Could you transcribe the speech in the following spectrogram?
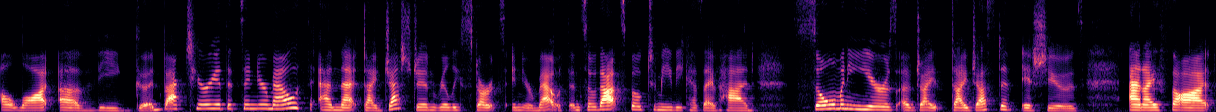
a lot of the good bacteria that's in your mouth, and that digestion really starts in your mouth. And so that spoke to me because I've had so many years of di- digestive issues and I thought,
